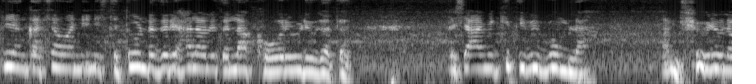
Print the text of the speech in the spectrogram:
प्रियंका चव्हाणने नुसतं तोंड जरी हलवले तर लाखोवर व्हिडिओ जातात. तसे आम्ही किती बी बोंबला आमच्या व्हिडिओला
